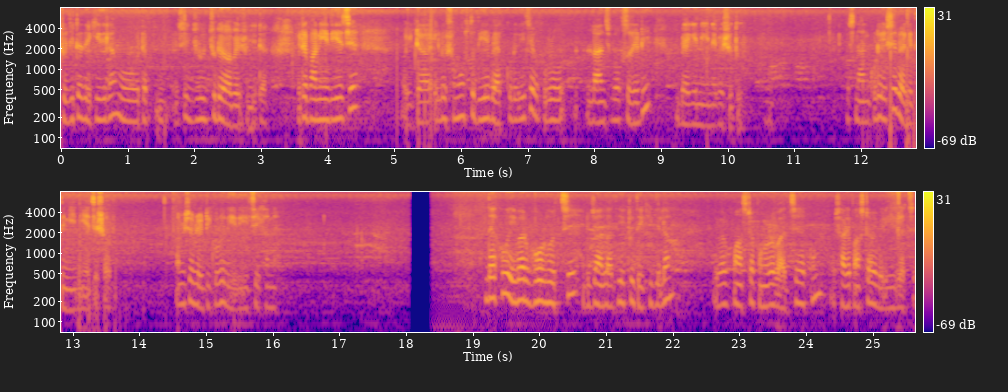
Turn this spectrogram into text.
সুজিটা দেখিয়ে দিলাম, ও এটা ঝুরঝুরে হবে সুজিটা। এটা বানিয়ে দিয়েছে, ওইটা এগুলো সমস্ত দিয়ে ব্যাগ করে দিয়েছে পুরো লাঞ্চ বক্স রেডি ব্যাগে নিয়ে নেবে শুধু। স্নান করে এসে ব্যাগেতে নিয়ে নিয়েছে সব। আমি সব রেডি করে দিয়ে দিয়েছি এখানে। দেখো এবার ভোর হচ্ছে। একটু জানলা দিয়ে একটু দেখিয়ে দিলাম। এবার পাঁচটা পনেরো বাজছে এখন। সাড়ে পাঁচটা বেরিয়ে গেছে।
